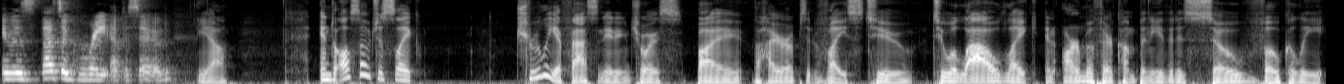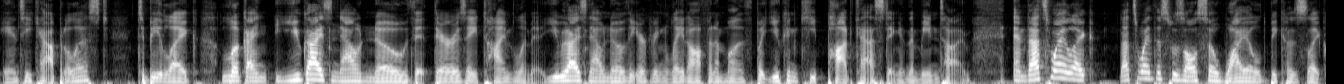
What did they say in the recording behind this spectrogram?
it was that's a great episode. Yeah. And also just like truly a fascinating choice by the higher ups at Vice to to allow like an arm of their company that is so vocally anti-capitalist to be like, look, I you guys now know that there is a time limit. You guys now know that you're getting laid off in a month, but you can keep podcasting in the meantime. And that's why like that's why this was also wild because like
